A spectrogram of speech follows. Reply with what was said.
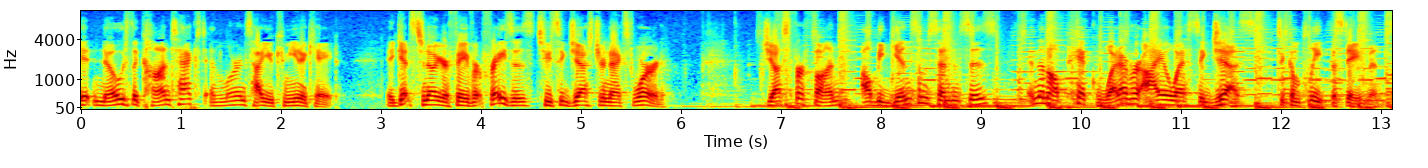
It knows the context and learns how you communicate. It gets to know your favorite phrases to suggest your next word. Just for fun, I'll begin some sentences and then I'll pick whatever iOS suggests to complete the statements.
